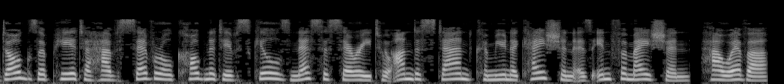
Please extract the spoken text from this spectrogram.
dogs appear to have several cognitive skills necessary to understand communication as information, however,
